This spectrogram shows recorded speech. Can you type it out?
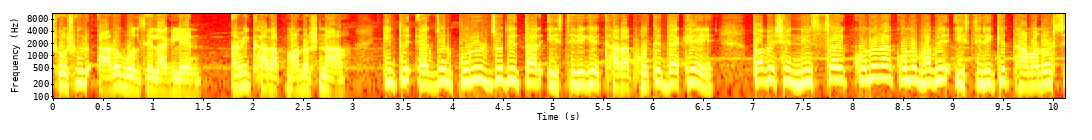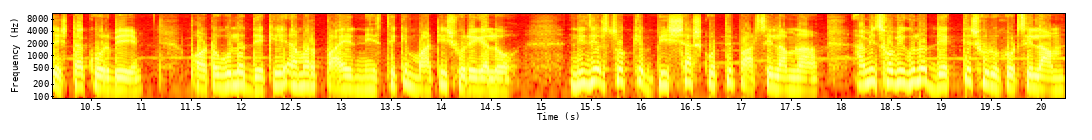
শ্বশুর আরও বলতে লাগলেন, আমি খারাপ মানুষ না, কিন্তু একজন পুরুষ যদি তার স্ত্রীকে খারাপ হতে দেখে, তবে সে নিশ্চয় কোনো না কোনোভাবে স্ত্রীকে থামানোর চেষ্টা করবে। ফটোগুলো দেখে আমার পায়ের নিচ থেকে মাটি সরে গেল। নিজের চোখে বিশ্বাস করতে পারছিলাম না। আমি ছবিগুলো দেখতে শুরু করছিলাম।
